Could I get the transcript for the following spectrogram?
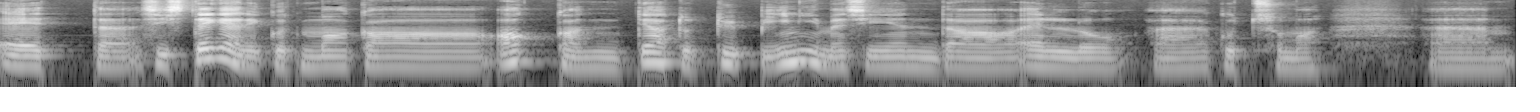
et äh, siis tegelikult ma ka hakkan teatud tüüpi inimesi enda ellu äh, kutsuma ähm,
